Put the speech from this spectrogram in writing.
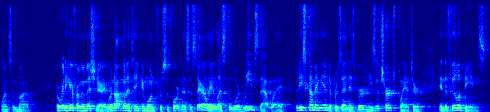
once a month And we're going to hear from a missionary. We're not going to take him on for support necessarily unless the Lord leads that way, but he's coming in to present his burden. He's a church planter in the Philippines.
